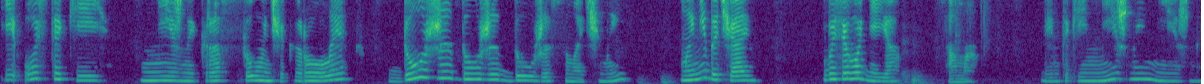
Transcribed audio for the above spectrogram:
І ось такий ніжний красунчик рулет, дуже-дуже-дуже смачний. Мені до чаю. Бо сьогодні я сама. Він такий ніжний, ніжний,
